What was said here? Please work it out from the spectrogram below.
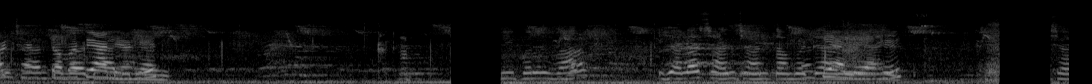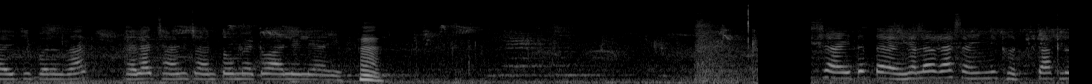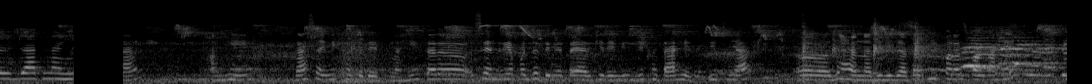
छान छान टमाटे आले आहेत ह्याला छान छान टमाटे आले आहेत शाळेची परसबाग ह्याला छान छान टोमॅटो आलेले आहेत शाळेत ह्याला रासायनिक खत टाकलं जात नाही. आम्ही रासायनिक खतं देत नाही. तर सेंद्रिय पद्धतीने तयार केलेली जी खतं आहेत तीच ह्या झाडांना दिली जातात. ही परसबाग आहे.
